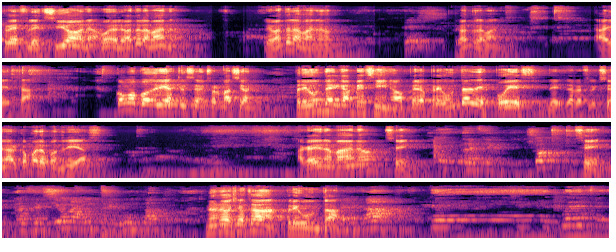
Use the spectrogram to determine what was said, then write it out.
Reflexiona. Bueno, levanta la mano. Levanta la mano. Levanta la mano. Ahí está. ¿Cómo podrías tú esa información? Pregunta el campesino, pero pregunta después de, de reflexionar. ¿Cómo lo pondrías? Acá hay una mano. Sí. Sí. Reflexiona y pregunta. No, no, ya está. Pregunta. Eh, Ah, de después de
